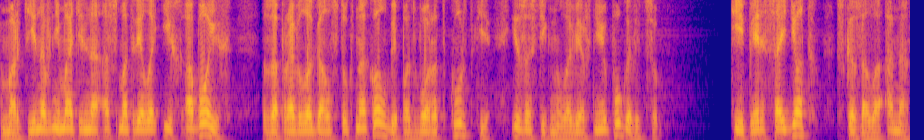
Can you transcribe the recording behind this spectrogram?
Мартина внимательно осмотрела их обоих, заправила галстук на колбе под ворот куртки и застегнула верхнюю пуговицу. «Теперь сойдет», — сказала она.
